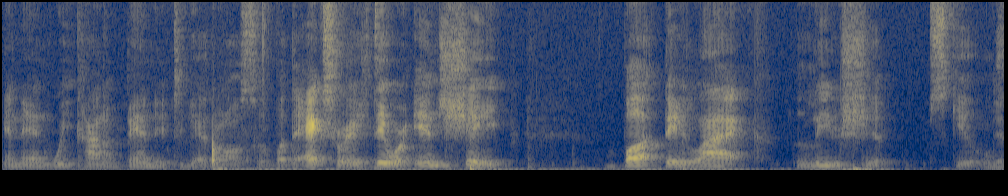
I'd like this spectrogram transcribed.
and then we kind of banded together also. But the X-rays, they were in shape, but they lack leadership skills. Yeah.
